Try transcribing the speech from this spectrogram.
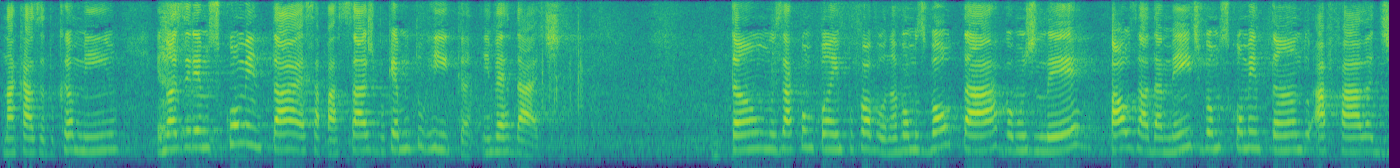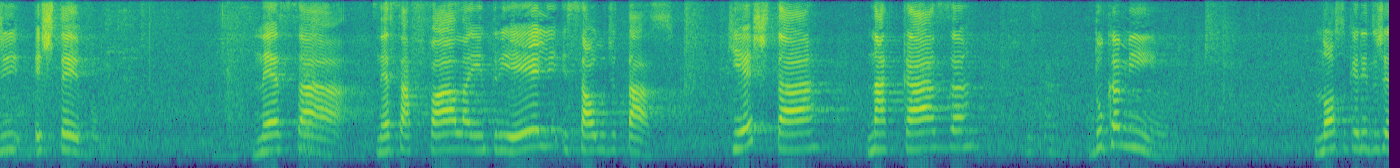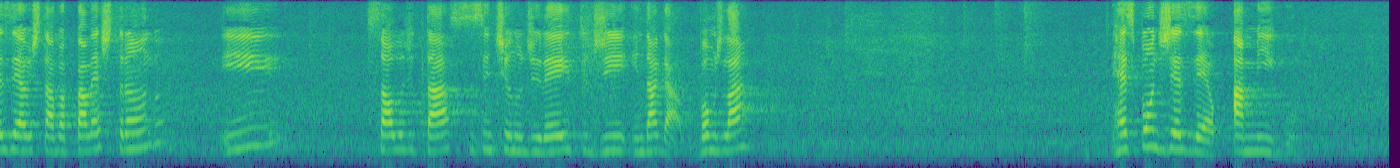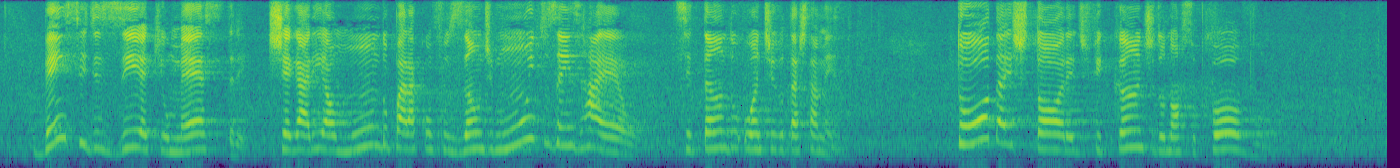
na Casa do Caminho, e nós iremos comentar essa passagem porque é muito rica, em verdade. Então, nos acompanhem, por favor. Nós vamos voltar, vamos ler pausadamente, vamos comentando a fala de Estevão. Nessa, nessa fala entre ele e Saulo de Tasso, que está na casa do caminho. Nosso querido Gesiel estava palestrando e Saulo de Tarso se sentiu no direito de indagá-lo. Vamos lá? Responde Gesiel, amigo. Bem se dizia que o mestre chegaria ao mundo para a confusão de muitos em Israel, citando o Antigo Testamento. Toda a história edificante do nosso povo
